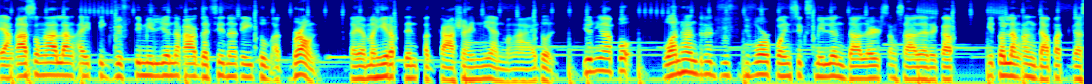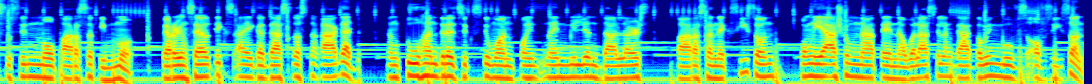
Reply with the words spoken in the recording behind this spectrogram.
Eh ang kaso nga lang ay tig 50 million na kagad si Tatum at Brown. Kaya mahirap din pagkasyahin yan mga idol. Yun nga po, 154.6 million dollars ang salary cap. Ito lang ang dapat gastusin mo para sa team mo. Pero yung Celtics ay gagastos na kagad ng 261.9 million dollars para sa next season kung i-assume natin na wala silang gagawing move sa off-season.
